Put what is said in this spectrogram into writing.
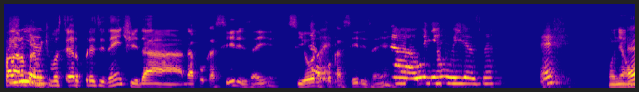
Falaram pra Liminha. mim que você era o presidente da, da Poca Series aí, CEO Não, da é. Poca Series aí, A União Williams, né? F? União É,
